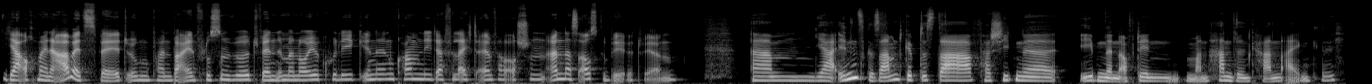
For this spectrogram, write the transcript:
ja auch meine Arbeitswelt irgendwann beeinflussen wird, wenn immer neue KollegInnen kommen, die da vielleicht einfach auch schon anders ausgebildet werden? Ähm, ja, insgesamt gibt es da verschiedene Ebenen, auf denen man handeln kann eigentlich.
